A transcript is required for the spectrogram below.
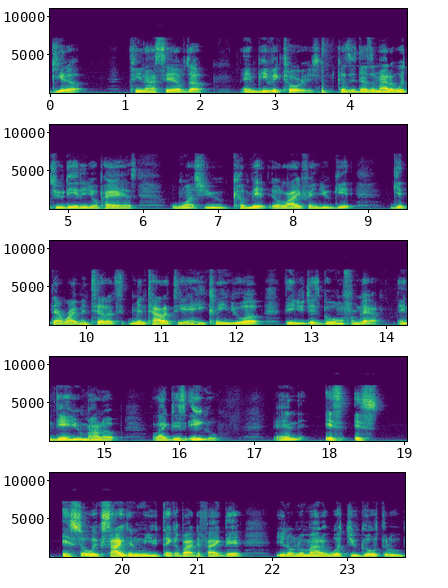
get up, clean ourselves up, and be victorious. Because it doesn't matter what you did in your past. Once you commit your life and you get get that right mentality, mentality, and He clean you up, then you just go on from there, and then you mount up like this eagle. And it's it's it's so exciting when you think about the fact that you know, no matter what you go through,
